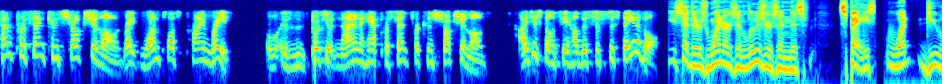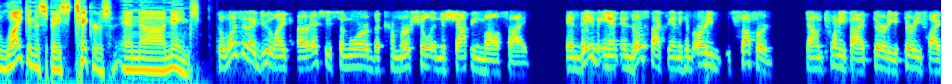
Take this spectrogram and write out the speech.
ten percent construction loan, right? One plus prime rate is, puts you at nine and a half percent for construction loans. I just don't see how this is sustainable. You said there's winners and losers in this space. What do you like in the space? Tickers and uh, names. The ones that I do like are actually some more of the commercial and the shopping mall side. And they've and, and those stocks, Andy, have already suffered down 25, 30, 35,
